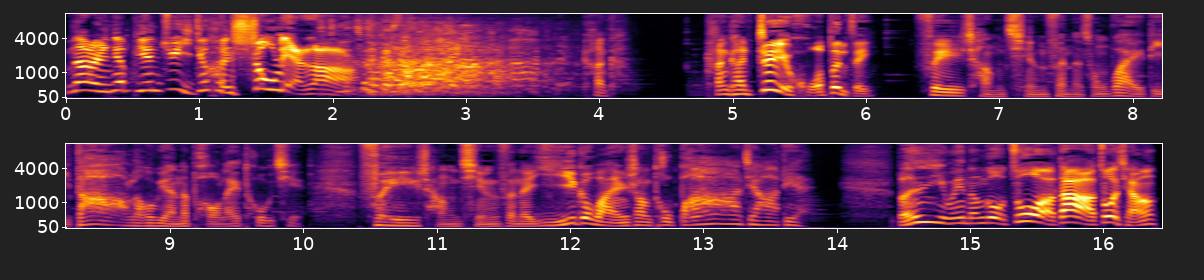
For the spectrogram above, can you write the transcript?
那人家编剧已经很收敛了。看看，看看这伙笨贼，非常勤奋的从外地大老远的跑来偷窃，非常勤奋的一个晚上偷八家店。本以为能够做大做强，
